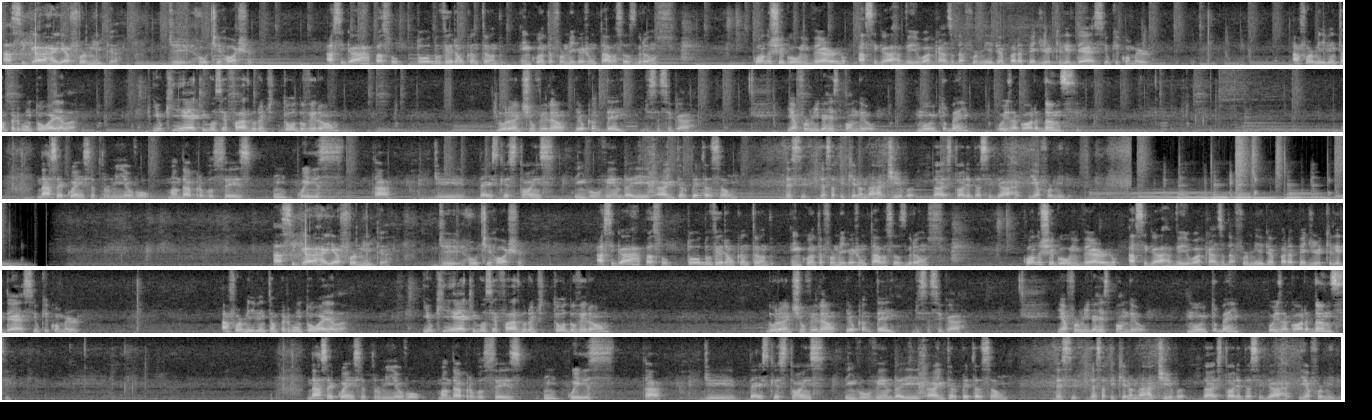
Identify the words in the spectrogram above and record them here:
A Cigarra e a Formiga, de Ruth Rocha. A cigarra passou todo o verão cantando, enquanto a formiga juntava seus grãos. Quando chegou o inverno, a cigarra veio à casa da formiga para pedir que lhe desse o que comer. A formiga então perguntou a ela: E o que é que você faz durante todo o verão? Durante o verão eu cantei, disse a cigarra. E a formiga respondeu: Muito bem, pois agora dance. Na sequência, turminha, eu vou mandar para vocês um quiz, tá? De 10 questões envolvendo aí a interpretação desse, dessa pequena narrativa da história da cigarra e a formiga. A Cigarra e a Formiga, de Ruth Rocha. A cigarra passou todo o verão cantando, enquanto a formiga juntava seus grãos. Quando chegou o inverno, a cigarra veio à casa da formiga para pedir que lhe desse o que comer. A formiga então perguntou a ela: E o que é que você faz durante todo o verão? Durante o verão eu cantei, disse a cigarra. E a formiga respondeu: muito bem, pois agora dance. Na sequência, turminha, eu vou mandar para vocês um quiz, tá? De 10 questões envolvendo aí a interpretação desse, dessa pequena narrativa da história da cigarra e a formiga.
